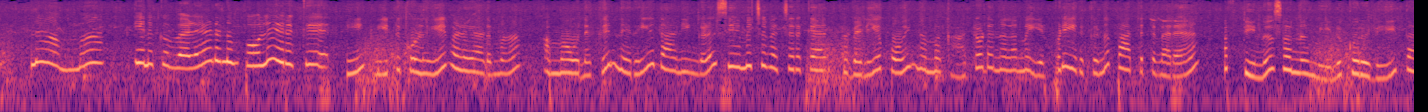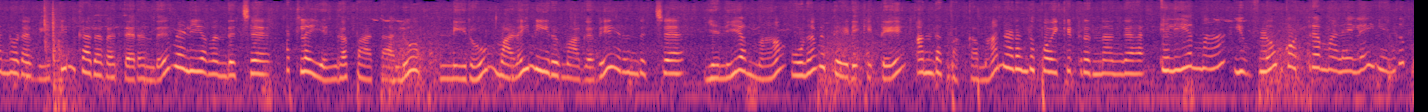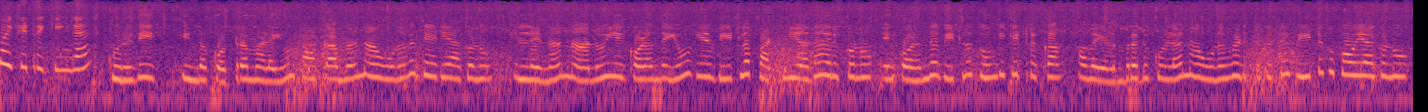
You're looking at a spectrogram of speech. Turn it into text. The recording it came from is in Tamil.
அம்மா எனக்கு விளையாடணும் போல இருக்கு. நீ வீட்டுக்குள்ளேயே விளையாடுமா? அம்மா உனக்கு நிறைய தானியங்களை சேமிச்சு வச்சிருக்கேன். வெளியே போய் நம்ம காட்டோட நிலைமை எப்படி இருக்குன்னு பார்த்துட்டு வரேன். தின்னு சொன்ன மீனுக்குருவி தன்னோட வீட்டின் கதவை திறந்து வெளியே வந்துச்சு. அட்ல எங்க பார்த்தாலும் நீரும் மழை நீருமாகவே இருந்துச்சு. எலியம்மா உணவு தேடிக்கிட்டே அந்த பக்கமா நடந்து போய்கிட்டு இருந்தாங்க. எலியம்மா இவ்ளோ கொட்டுற மழையில எங்க போய்கிட்டு இருக்கீங்க? குருவி இந்த கொற்ற மழையும் பார்க்காம நான் உணவு தேடி ஆகணும். இல்லைன்னா நானும் என் குழந்தையும் என் வீட்டில் பட்னியாக தான் இருக்கணும். என் குழந்தை வீட்டில் தூங்கிக்கிட்டு இருக்கான் அவன் எழும்புறதுக்குள்ள நான் உணவு எடுத்துக்கிட்டு வீட்டுக்கு போயாகணும்.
